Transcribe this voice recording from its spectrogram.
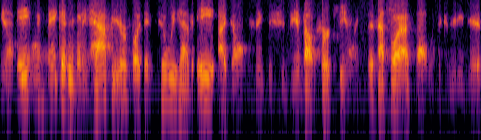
you know, eight would make everybody happier, but until we have eight, I don't think this should be about hurt feelings. And that's why I thought what the committee did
